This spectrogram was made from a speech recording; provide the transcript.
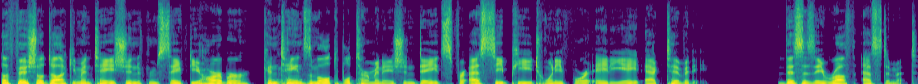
Official documentation from Safety Harbor contains multiple termination dates for SCP 2488 activity. This is a rough estimate.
